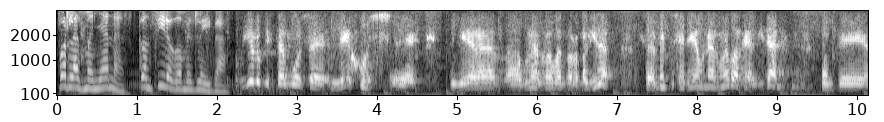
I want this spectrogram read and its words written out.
Por las mañanas, con Ciro Gómez Leiva. Yo creo que estamos eh, lejos eh, de llegar a, una nueva normalidad. Realmente sería una nueva realidad donde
